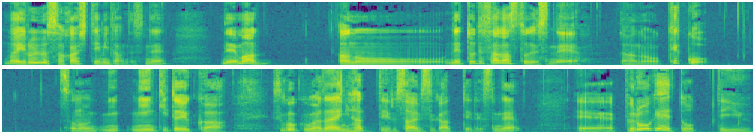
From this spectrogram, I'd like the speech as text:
まあいろいろ探してみたんですね。で、まあ、あの、ネットで探すとですね、あの、結構その人気というか、すごく話題になっているサービスがあってですね、えー、プロゲートっていう、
